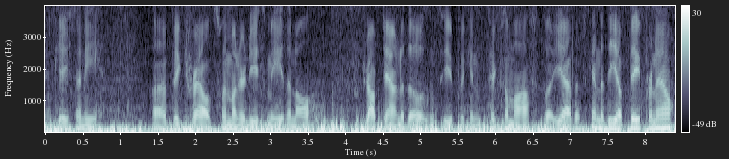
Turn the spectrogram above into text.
in case any uh, big trout swim underneath me then I'll drop down to those and see if we can pick some off. But yeah that's kind of the update for now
